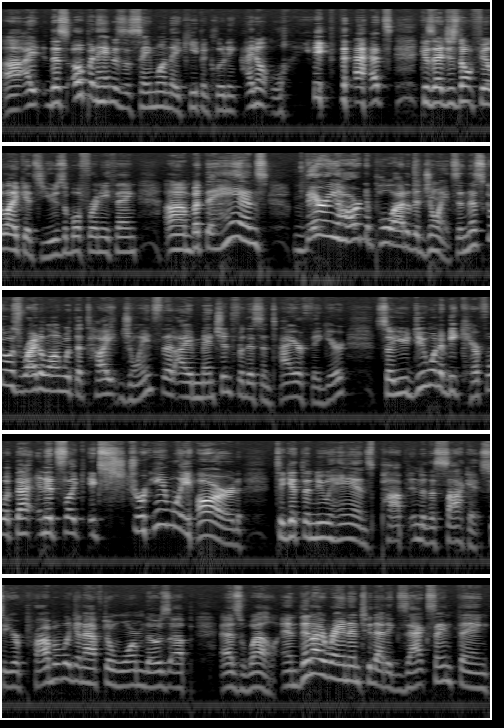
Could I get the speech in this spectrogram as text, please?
Uh, I this open hand is the same one they keep including. I don't like that because I just don't feel like it's usable for anything. Um, but the hands very hard to pull out of the joints, and this goes right along with the tight joints that I mentioned for this entire figure. So you do want to be careful with that, and it's like extremely hard to get the new hands popped into the socket. So you're probably gonna have to warm those up as well. And then I ran into that exact same thing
